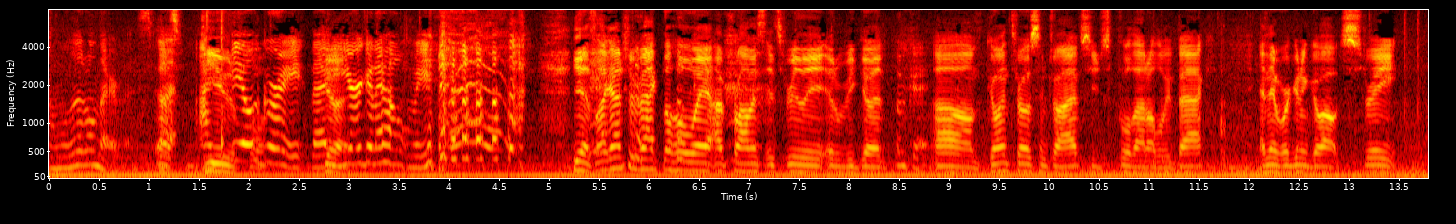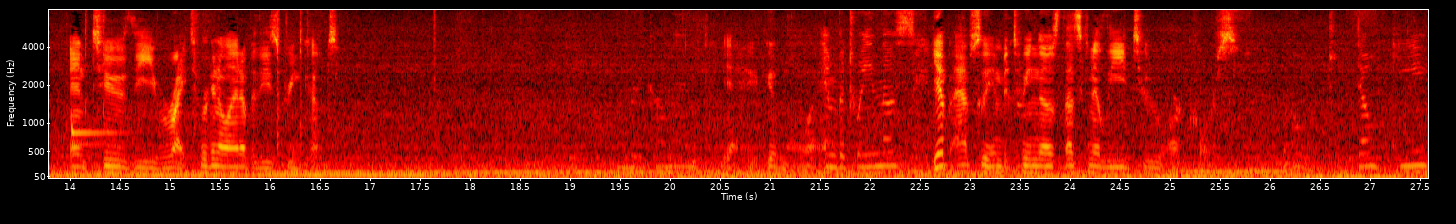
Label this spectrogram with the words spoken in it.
I'm a little nervous, That's but I feel great that Good. you're gonna help me. yes, I got your back the whole way. I promise. It's really, it'll be good. okay. Um, go and throw some drives. so you just pull that all the way back. And then we're gonna go out straight and to the right. We're gonna line up with these green cones. Yeah, good my way. In between those Yep, absolutely. In between those, that's gonna lead to our course. donkey.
